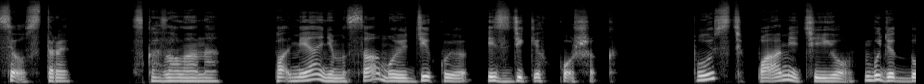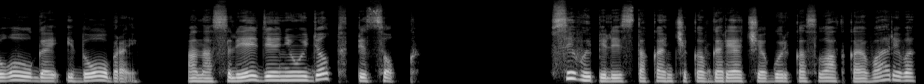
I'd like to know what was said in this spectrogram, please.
«Сестры», — сказала она, — «помянем самую дикую из диких кошек. Пусть память ее будет долгой и доброй, а наследие не уйдет в песок. Все выпили из стаканчиков горячее горько-сладкое варево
